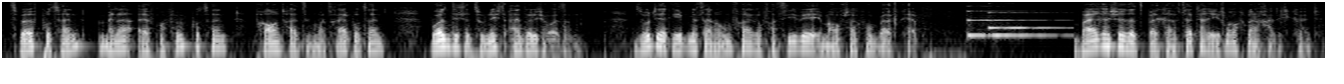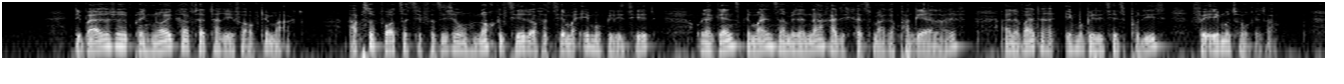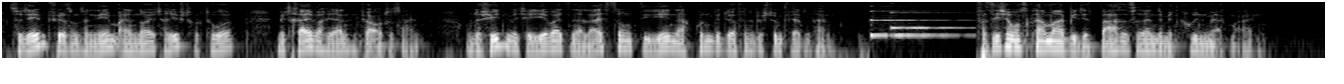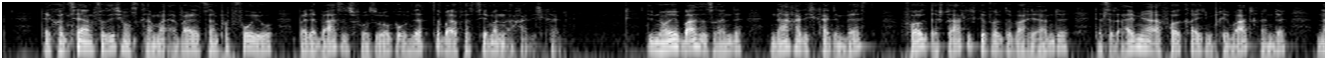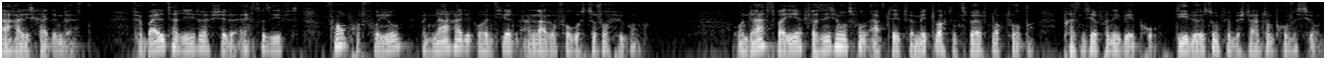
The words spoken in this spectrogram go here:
12% Männer 11,5% Frauen 13,3% wollen sich dazu nicht eindeutig äußern. So die Ergebnisse einer Umfrage von Civey im Auftrag von WealthCap. Bayerische setzt bei Kfz-Tarifen auf Nachhaltigkeit. Die Bayerische bringt neue Kfz-Tarife auf den Markt. Ab sofort setzt die Versicherung noch gezielter auf das Thema E-Mobilität und ergänzt gemeinsam mit der Nachhaltigkeitsmarke Pangea Life eine weitere E-Mobilitätspolice für E-Motorräder. Zudem führt das Unternehmen eine neue Tarifstruktur mit drei Varianten für Autos ein. Unterschieden wird hier jeweils in der Leistung, die je nach Kundenbedürfnissen bestimmt werden kann. Versicherungskammer bietet Basisrente mit grünen Merkmalen. Der Konzern Versicherungskammer erweitert sein Portfolio bei der Basisvorsorge und setzt dabei auf das Thema Nachhaltigkeit. Die neue Basisrente Nachhaltigkeit im West folgt als staatlich geförderte Variante der seit einem Jahr erfolgreichen Privatrente Nachhaltigkeit im West für beide Tarife steht ein exklusives Fondsportfolio mit nachhaltig orientierten Anlagefokus zur Verfügung. Und das war Ihr Versicherungsfunk-Update für Mittwoch, den 12. Oktober, präsentiert von eBepro, die Lösung für Bestand und Provision.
